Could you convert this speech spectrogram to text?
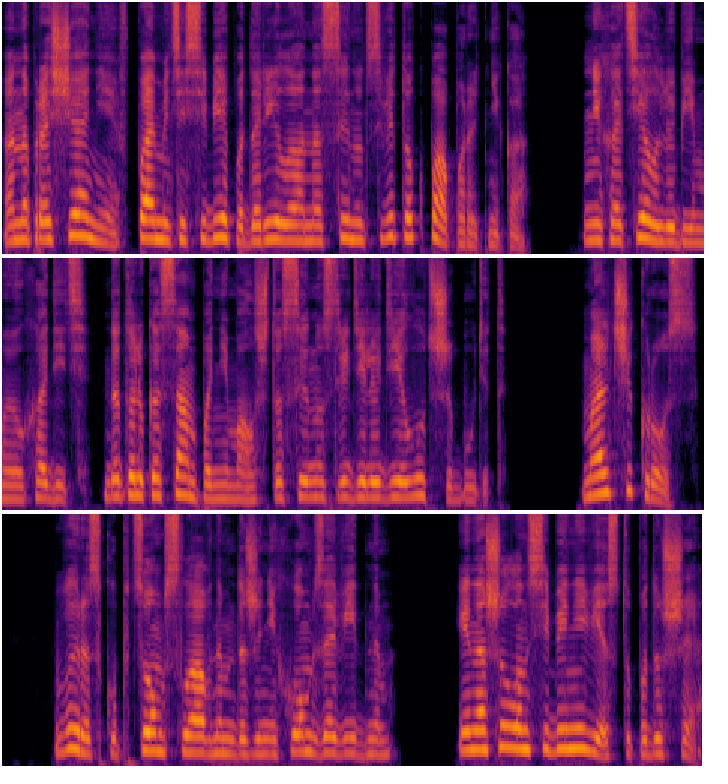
А на прощание в память о себе подарила она сыну цветок папоротника. Не хотел любимый уходить, да только сам понимал, что сыну среди людей лучше будет. Мальчик рос. Вырос купцом славным да женихом завидным. И нашел он себе невесту по душе.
